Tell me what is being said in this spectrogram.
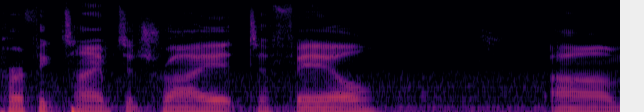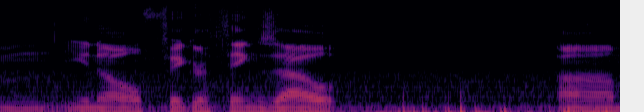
perfect time to try it, to fail, um, you know, figure things out. Um,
